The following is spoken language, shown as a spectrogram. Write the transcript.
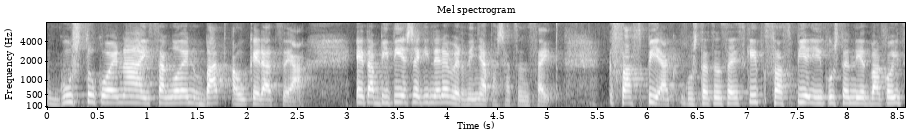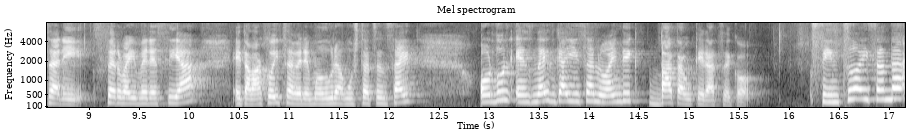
gustukoena izango den bat aukeratzea eta BTS-ekin ere berdina pasatzen zait. Zazpiak gustatzen zaizkit, zazpiei ikusten diet bakoitzari zerbait berezia, eta bakoitza bere modura gustatzen zait. Orduan ez naiz gai izan oraindik bat aukeratzeko. Zintzoa izan da,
